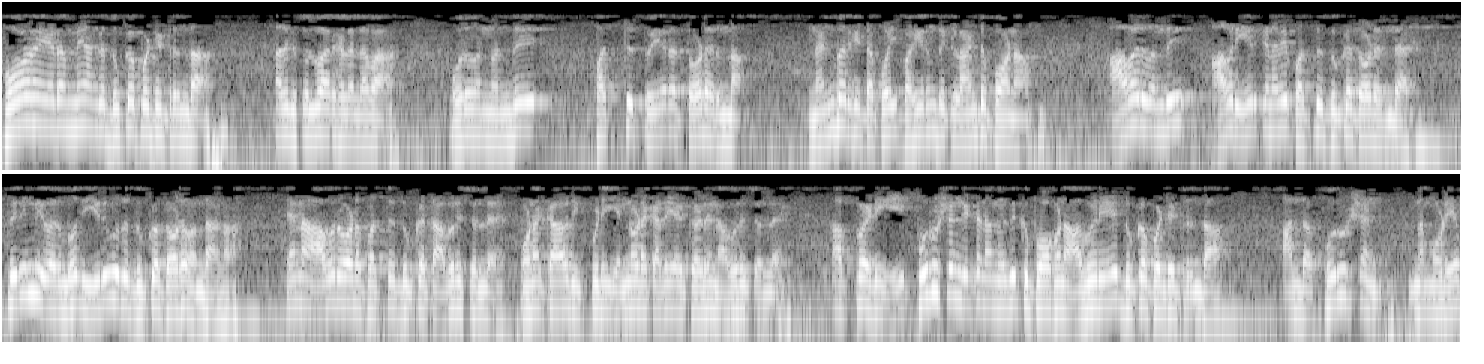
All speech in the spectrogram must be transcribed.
போற இடமே அங்க துக்கப்பட்டுட்டு இருந்தா. அதுக்கு சொல்வார்கள் அல்லவா? ஒருவன் வந்து பத்து துயரத்தோட இருந்தான். நண்பர்கிட்ட போய் பகிர்ந்துக்கலான்ட்டு போனான். அவர் வந்து அவர் ஏற்கனவே பத்து துக்கத்தோடு இருந்தார். திரும்பி வரும்போது இருபது துக்கத்தோட வந்தானா ஏன்னா அவரோட பத்து துக்கத்தை அவரு சொல்ல. உனக்காவது இப்படி என்னோட கதையை கேளுன்னு அவரு சொல்ல. அப்படி புருஷன்கிட்ட நம்ம எதுக்கு போகணும்? அவரே துக்கப்பட்டுட்டு இருந்தான். அந்த புருஷன் நம்முடைய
